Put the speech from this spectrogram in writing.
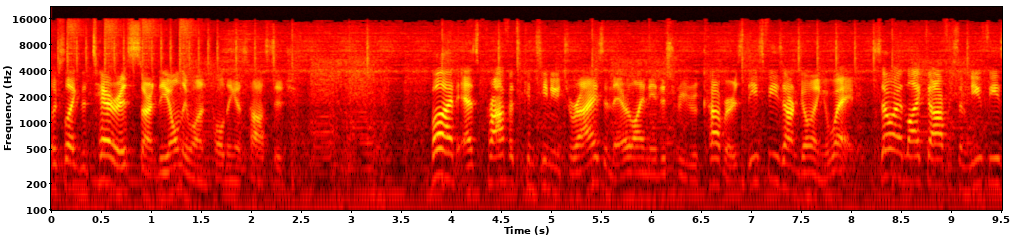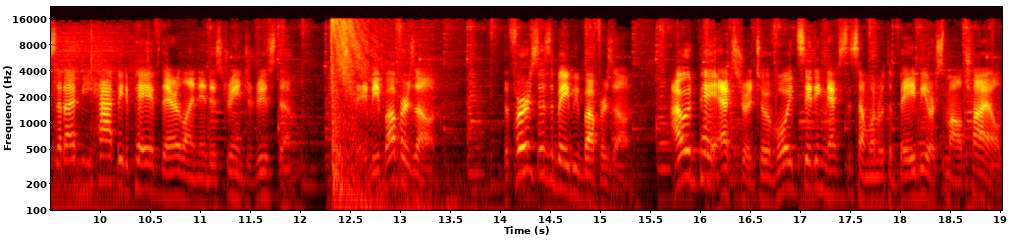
Looks like the terrorists aren't the only ones holding us hostage. But as profits continue to rise and the airline industry recovers, these fees aren't going away. So I'd like to offer some new fees that I'd be happy to pay if the airline industry introduced them. Baby Buffer Zone. The first is a baby buffer zone. I would pay extra to avoid sitting next to someone with a baby or small child.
